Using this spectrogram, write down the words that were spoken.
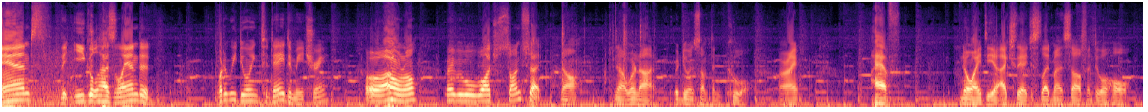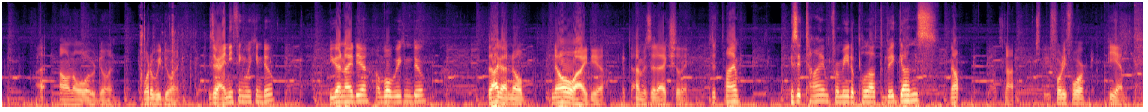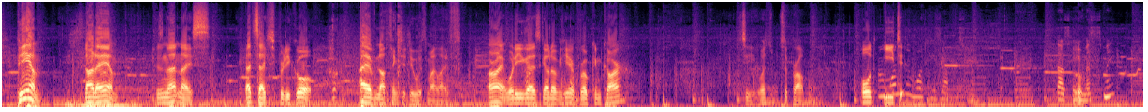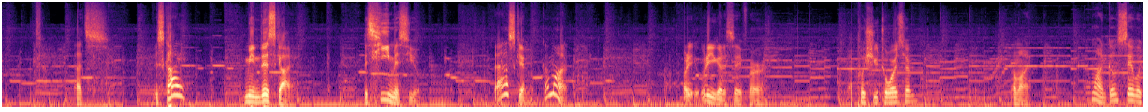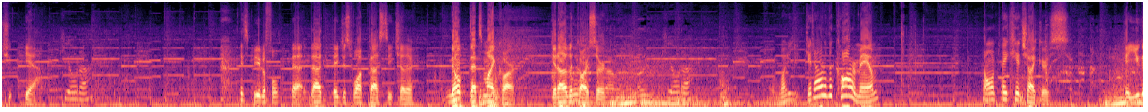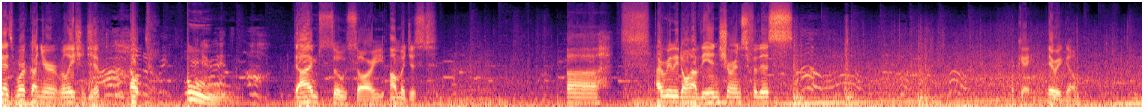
And the eagle has landed. What are we doing today, Dimitri? Oh, I don't know. Maybe we'll watch sunset. No, no, we're not. We're doing something cool. All right. I have no idea. Actually, I just led myself into a hole. I, I don't know what we're doing. What are we doing? Is there anything we can do? You got an idea of what we can do? I got no no idea. What time is it actually? Is it time? Is it time for me to pull out the big guns? No, not. It's 44 p.m. p.m. Not a.m. Isn't that nice? That's actually pretty cool. I have nothing to do with my life. All right, what do you guys got over here? Broken car? Let's see, what's what's the problem? Hold I E to wonder what he's up to. Does he Oh. miss me? That's this guy? I mean this guy. Does he miss you? Ask him. Come on. What are you, what are you gonna say for her? I push you towards him? Come on. Come on, go say what you. Yeah, Kia it's beautiful. That that they just walk past each other. Nope, that's my car. Get out of the car, sir. Kia. Why do you get out of the car, ma'am? I don't take hitchhikers. Okay, you guys work on your relationship. Oh, ooh. I'm so sorry. I'ma just. Uh, I really don't have the insurance for this. Okay, there we go.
